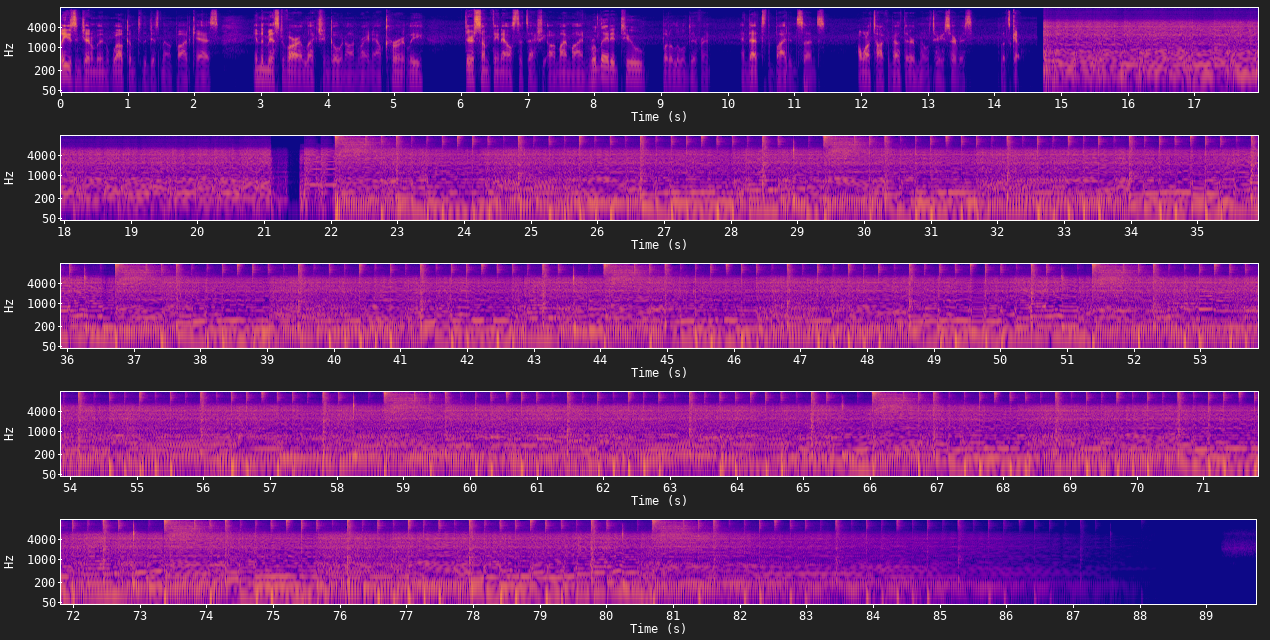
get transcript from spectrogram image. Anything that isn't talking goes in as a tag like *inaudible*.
Ladies and gentlemen, welcome to the Dismount Podcast. In the midst of our election going on right now, currently, there's something else that's actually on my mind related to, but a little different, and that's the Biden sons. I want to talk about their military service. Let's go.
